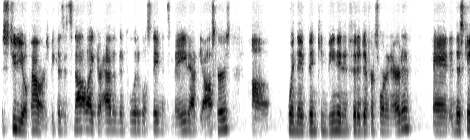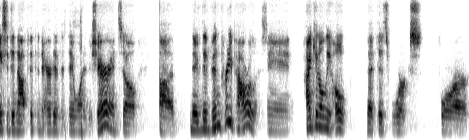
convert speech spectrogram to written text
the studio powers, because it's not like there haven't been political statements made at the Oscars uh, when they've been convenient and fit a different sort of narrative and in this case, it did not fit the narrative that they wanted to share. And so uh, they've they've been pretty powerless. And I can only hope that this works for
